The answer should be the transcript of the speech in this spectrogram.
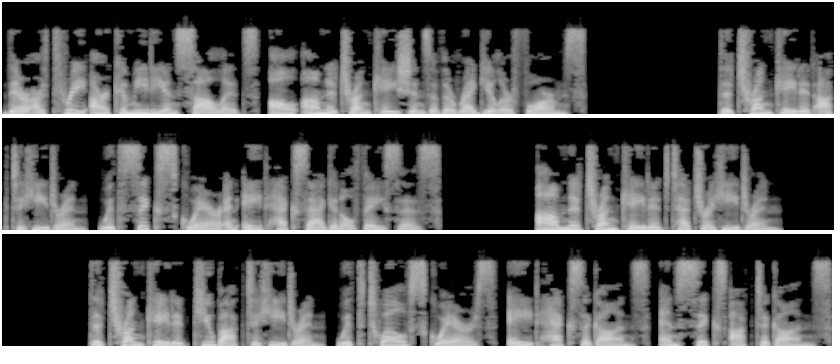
there are three Archimedean solids, all omnitruncations of the regular forms. The truncated octahedron, with six square and eight hexagonal faces. Omnitruncated tetrahedron, the truncated cuboctahedron, with 12 squares, 8 hexagons, and 6 octagons.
